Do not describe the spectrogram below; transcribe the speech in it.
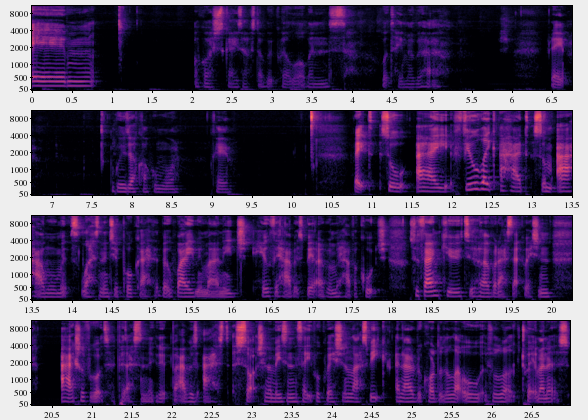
Um, oh gosh, guys, I've still got quite a lot of wins. What time are we at? Right, I'm going to do a couple more. Okay. Right, so I feel like I had some aha moments listening to your podcast about why we manage healthy habits better when we have a coach. So thank you to whoever asked that question. I actually forgot to put this in the group, but I was asked such an amazing, insightful question last week, and I recorded a little. It was like twenty minutes.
